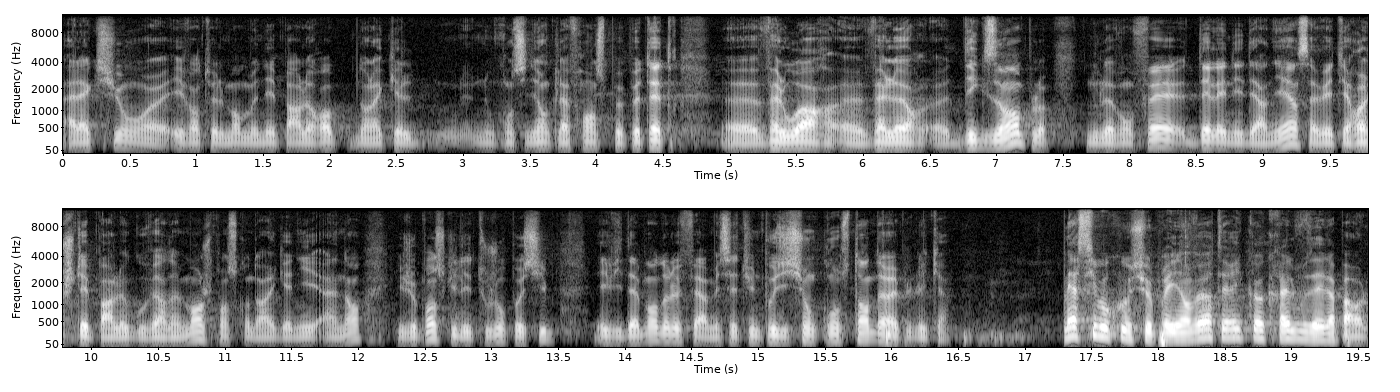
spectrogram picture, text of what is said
à l'action éventuellement menée par l'Europe, dans laquelle nous considérons que la France peut peut-être euh, valoir euh, valeur euh, d'exemple. Nous l'avons fait dès l'année dernière. Ça avait été rejeté par le gouvernement. Je pense qu'on aurait gagné un an. Et je pense qu'il est toujours possible, évidemment, de le faire. Mais c'est une position constante des Républicains. Merci beaucoup, Monsieur Préhenvert. Éric Coquerel, vous avez la parole.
